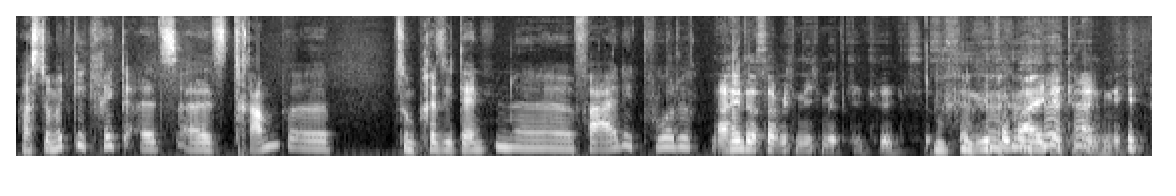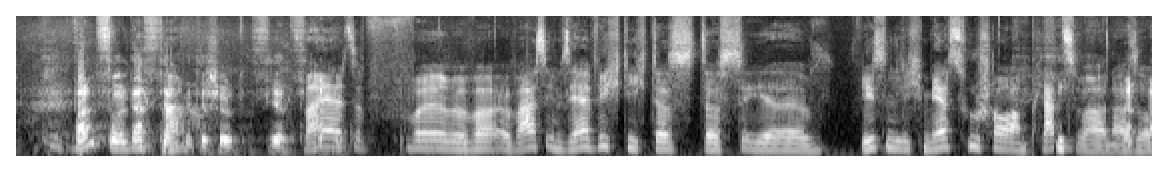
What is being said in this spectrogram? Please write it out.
hast du mitgekriegt, als, als Trump äh, zum Präsidenten äh, vereidigt wurde? Nein, das habe ich nicht mitgekriegt. Das ist an mir vorbeigegangen. Wann soll das denn war, bitte schon passiert sein? War, also, war, war, es ihm sehr wichtig, dass, dass ihr wesentlich mehr Zuschauer am Platz waren, also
